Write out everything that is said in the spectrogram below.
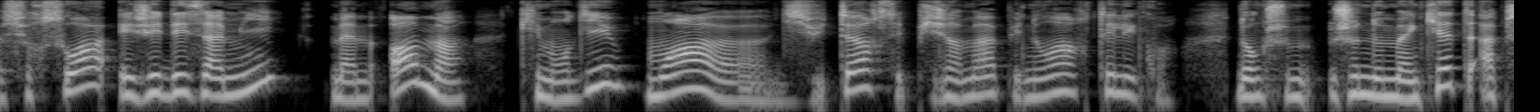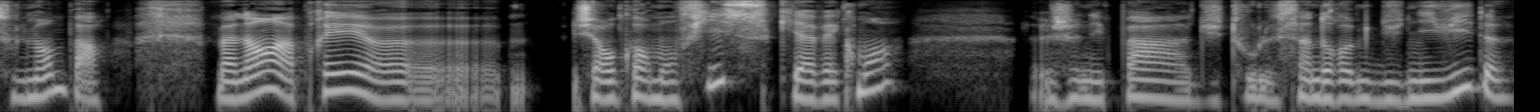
sur soi. Et j'ai des amis même hommes, qui m'ont dit, moi, 18h, c'est pyjama, peignoir, télé, quoi. Donc, je, ne m'inquiète absolument pas. Maintenant, après, j'ai encore mon fils qui est avec moi. Je n'ai pas du tout le syndrome du nid vide.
